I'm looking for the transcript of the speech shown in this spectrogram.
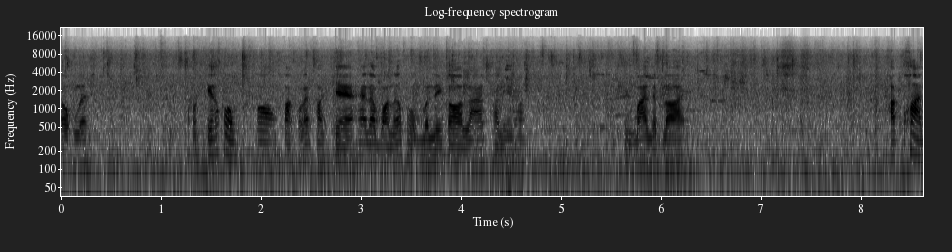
ตกเลยโอเคครับผมก็ฝากไลค์ฝากแชร์ให้ระบอลนะผมวันนี้ก็ลาเท่านี้ครับ ถึงบ้านเรียบร้อย พักผ่อน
